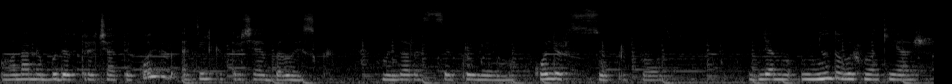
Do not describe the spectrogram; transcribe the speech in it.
вона не буде втрачати колір, а тільки втрачає блиск. Ми зараз це провіримо. Колір супер просто. Для нюдових макіяжів.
